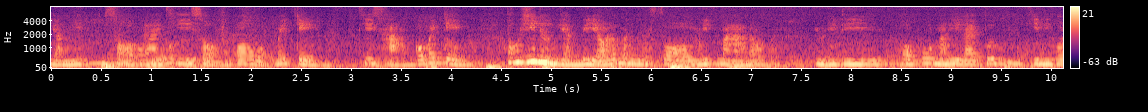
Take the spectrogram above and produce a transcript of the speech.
อย่างนิดสอบได้ที่สองพ่อบอกไม่เก่ง ที่สามก็ไม่เก่ง ต้องที่หนึ่งอย่างเดียวแล้วมันฟอร์มนิดมาแล้วอยู่ดีๆ พอพูดมาทีไรปุ๊บเมื่อกี้นี้ก็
